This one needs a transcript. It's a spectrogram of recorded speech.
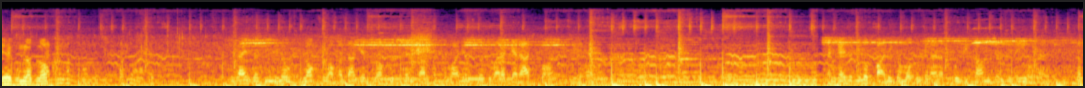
ये है गुमला ब्लॉक तो गाइस अभी यू नो ब्लॉक से वापस आ गए ब्लॉक में जितना काम करवा लिया उसको दोबारा गैराज पहुँच चुके हैं। एंड गाइस अभी नो पानी का मौसम चला है ना तो कोई भी काम जल्दी नहीं हो रहा है। सब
